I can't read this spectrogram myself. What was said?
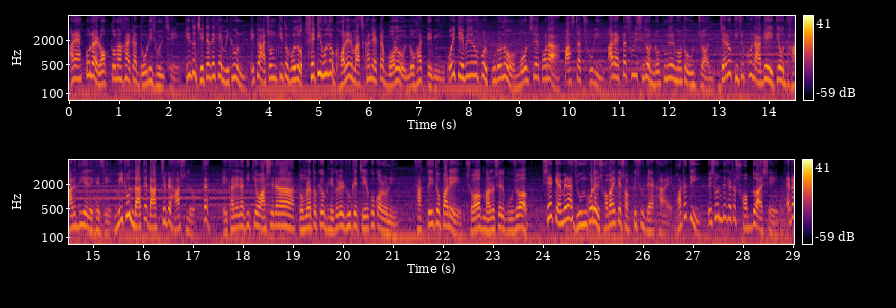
আর এক কোনায় রক্তমাখা একটা দড়ি ঝুলছে। কিন্তু যেটা দেখে মিঠুন একটু আচমকিত হলো সেটি হলো ঘরের মাঝখানে একটা বড় লোহার টেবিল। ওই টেবিলের ওপর পুরনো মোড়ছে পড়া পাঁচটা ছুরি আর একটা ছুরি ছিল নতুনের মতো উজ্জ্বল যেন কিছুক্ষণ আগেই কেউ ধার দিয়ে রেখেছে। মিঠুন দাঁতে দাঁত চেপে হাসলো "হ্যাঁ, এখানে নাকি কেউ আসে না তোমরা তো কেউ ভেতরে ঢুকে চেকও করনি। থাকতেই তো পারে সব মানুষের গুজব। সে ক্যামেরা জুম করে সবাইকে সবকিছু দেখায়। হঠাৎই পেছন থেকে একটা শব্দ আসে। একটা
